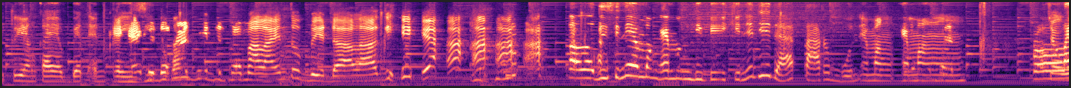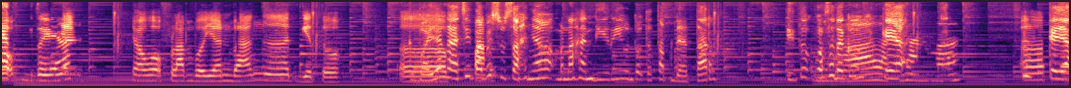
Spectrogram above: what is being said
gitu yang kayak bad and crazy eh, kan. di drama lain tuh beda lagi. Kalau di sini emang emang dibikinnya dia datar bun. Emang emang cowok gitu ya. cowok flamboyan banget gitu. Kebayang gak sih? Tapi susahnya menahan diri untuk tetap datar. Itu maksud aku kayak uh, kayak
